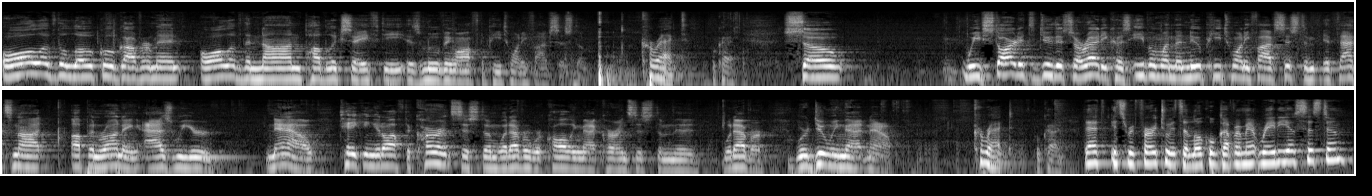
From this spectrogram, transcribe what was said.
all of the local government, all of the non-public safety is moving off the P25 system. Correct. Okay. So we've started to do this already because even when the new P25 system, if that's not up and running as we are now, taking it off the current system, whatever we're calling that current system, the whatever, we're doing that now. Correct. Okay. That, it's referred to as a local government radio system.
